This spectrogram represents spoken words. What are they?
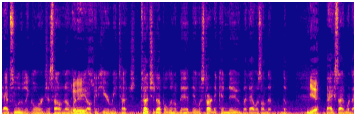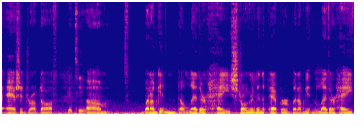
absolutely gorgeous. I don't know whether y'all could hear me touch touch it up a little bit. It was starting to canoe, but that was on the the Yeah, backside where the ash had dropped off. that's it. Um, but I'm getting the leather hay stronger than the pepper, but I'm getting leather hay,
